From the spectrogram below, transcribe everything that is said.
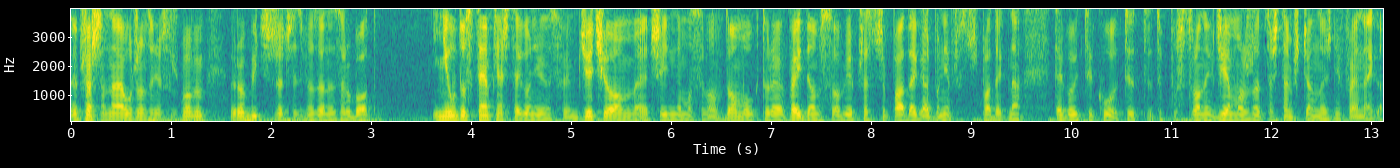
e, przepraszam, na urządzeniu służbowym robić rzeczy związane z robotem i nie udostępniać tego, nie wiem, swoim dzieciom e, czy innym osobom w domu, które wejdą sobie przez przypadek albo nie przez przypadek na tego typu, ty, ty, typu strony, gdzie można coś tam ściągnąć niefajnego.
